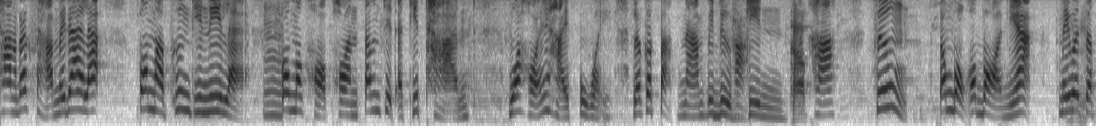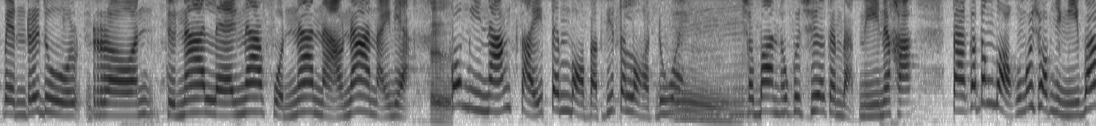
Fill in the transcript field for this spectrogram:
ทางรักษาไม่ได้ละ ก็มาพึ่งที่นี่แหละ ก็มาขอพรตั้งจิตอธิษฐาน ว่าขอให้หายป่วย แล้วก็ตักน้ำไปดื่มค่ะกินครับนะคะ ซึ่งต้องบอกว่าบ่อเนี้ยไม่ว่าจะเป็นฤดูร้อนจุหน้าแล้งหน้าฝนหน้าหนาวหน้าไหนเนี่ยเออก็มีน้ำใสเต็มบ่อแบบนี้ตลอดด้วยอืมชาวบ้านเขาก็เชื่อกันแบบนี้นะคะ แต่ก็ต้องบอกคุณผู้ชมอย่างนี้ว่า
